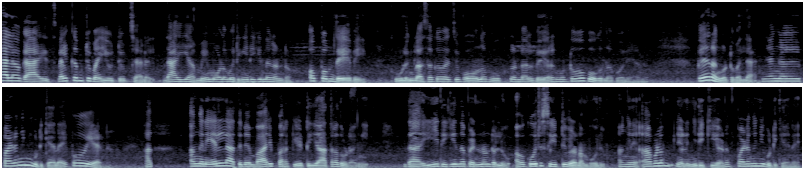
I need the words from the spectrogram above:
Hello guys welcome to my YouTube channel ദാ ഈ അമ്മയും മോളും ഒരുങ്ങിയിരിക്കുന്ന കണ്ടോ? ഒപ്പം ദേവയും. കൂളിംഗ് ഗ്ലാസ് ഒക്കെ വെച്ച് പോകുന്ന പോക്ക് കണ്ടാൽ വേറെങ്ങോട്ടോ പോകുന്ന പോലെയാണ്. വേറെങ്ങോട്ടുമല്ല ഞങ്ങൾ പഴങ്ങഞ്ഞി കുടിക്കാനായി പോവുകയാണ്. അങ്ങനെ എല്ലാത്തിനെയും വാരിപ്പറക്കിയിട്ട് യാത്ര തുടങ്ങി. ദാ ഈ ഇരിക്കുന്ന പെണ്ണുണ്ടല്ലോ അവൾക്ക് ഒരു സീറ്റ് വേണം പോലും. അങ്ങനെ അവളും ഞെളിഞ്ഞിരിക്കുകയാണ് പഴങ്ങഞ്ഞി കുടിക്കാനായി.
